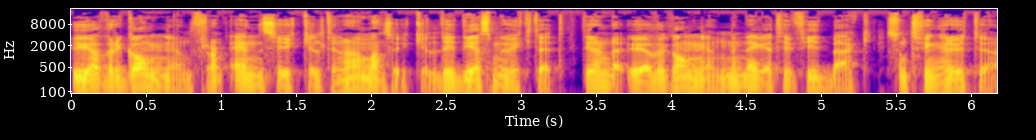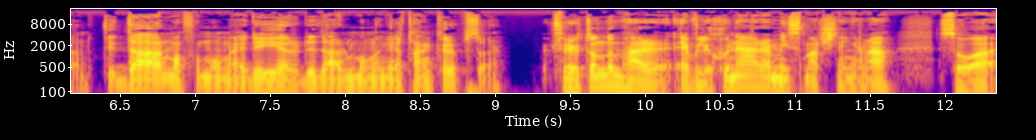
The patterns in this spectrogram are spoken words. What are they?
övergången från en cykel till en annan cykel, det är det som är viktigt. Det är den där övergången med negativ feedback som tvingar ut i den. Det är där man får många idéer, och det är där många nya tankar uppstår. Förutom de här evolutionära missmatchningarna så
